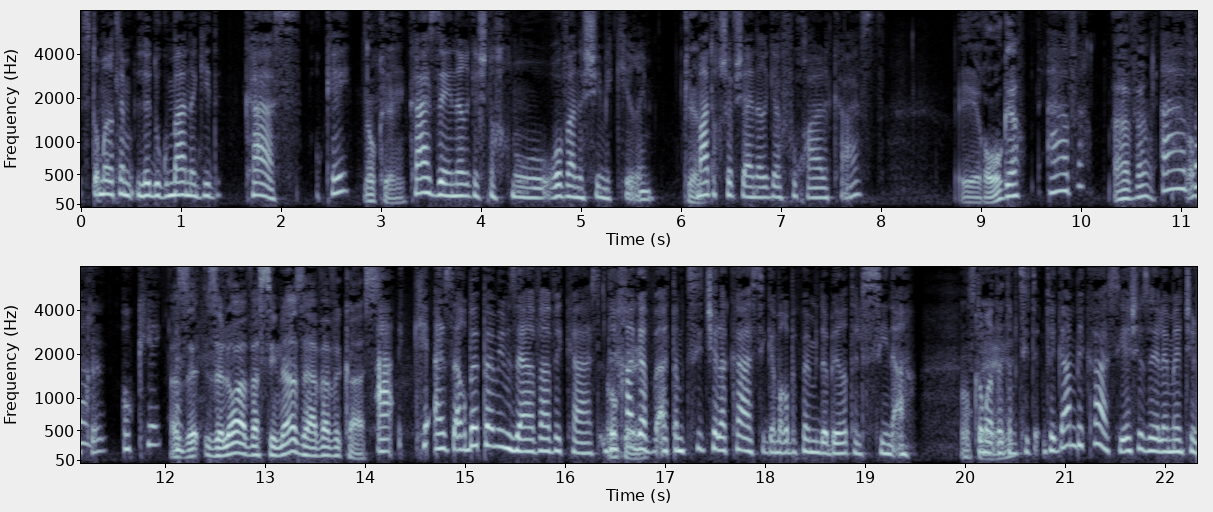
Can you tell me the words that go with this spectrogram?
זאת אומרת, לדוגמה, נגיד כעס, אוקיי? אוקיי. כעס זה אנרגיה שאנחנו, רוב האנשים מכירים. כן. מה אתה חושב שהאנרגיה הפוכה לכעס? אה, רוגע? אהבה. אהבה. אהבה, אוקיי. אוקיי. אז, אז זה, זה לא אהבה שנאה, זה אהבה וכעס. אה, אז הרבה פעמים זה אהבה וכעס. אוקיי. דרך אגב, התמצית של הכעס היא גם הרבה פעמים מדברת על שנאה. אוקיי. זאת אומרת, התמצית, וגם בכעס יש איזה אלמנט של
